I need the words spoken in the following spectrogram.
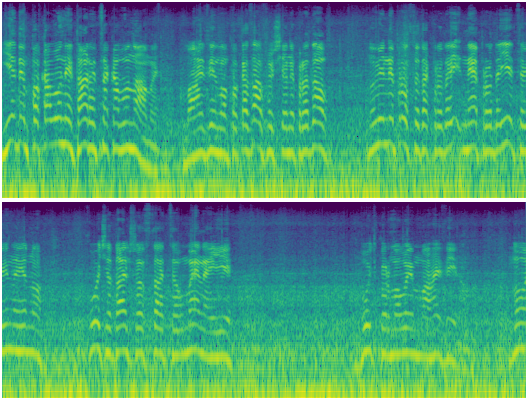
Їдемо по кавуни, тариться кавунами. Магазин вам показав, що ще не продав. Ну він не просто так продає, не продається, він, мабуть, хоче далі залишитися у мене і бути кормовим магазином. Ну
